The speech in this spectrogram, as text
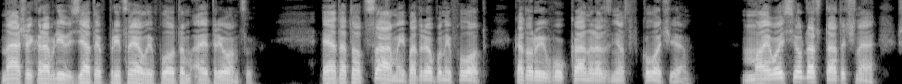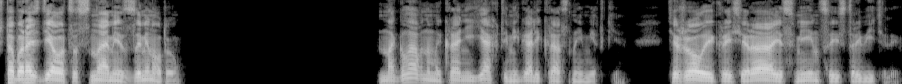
Наши корабли взяты в прицелы флотом аэтрионцев. Это тот самый потрепанный флот, который вулкан разнес в клочья. Но его сил достаточно, чтобы разделаться с нами за минуту». На главном экране яхты мигали красные метки. Тяжелые крейсера, эсминцы, истребители.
